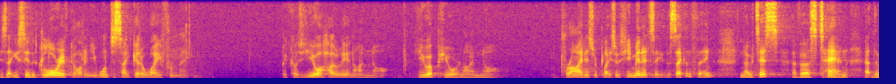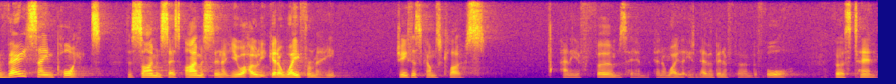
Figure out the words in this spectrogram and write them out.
is that you see the glory of God and you want to say, Get away from me. Because you are holy and I'm not. You are pure and I'm not pride is replaced with humility. The second thing, notice at verse 10, at the very same point that Simon says, I'm a sinner, you are holy, get away from me, Jesus comes close and he affirms him in a way that he's never been affirmed before. Verse 10.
